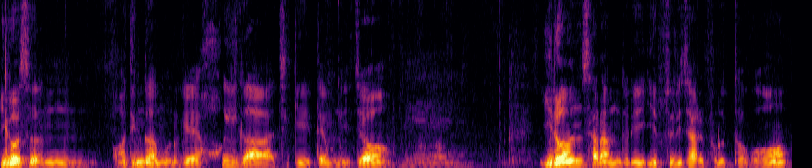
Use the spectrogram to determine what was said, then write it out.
이것은 어딘가 모르게 허기가 지기 때문이죠. 이런 사람들이 입술이 잘 부르트고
